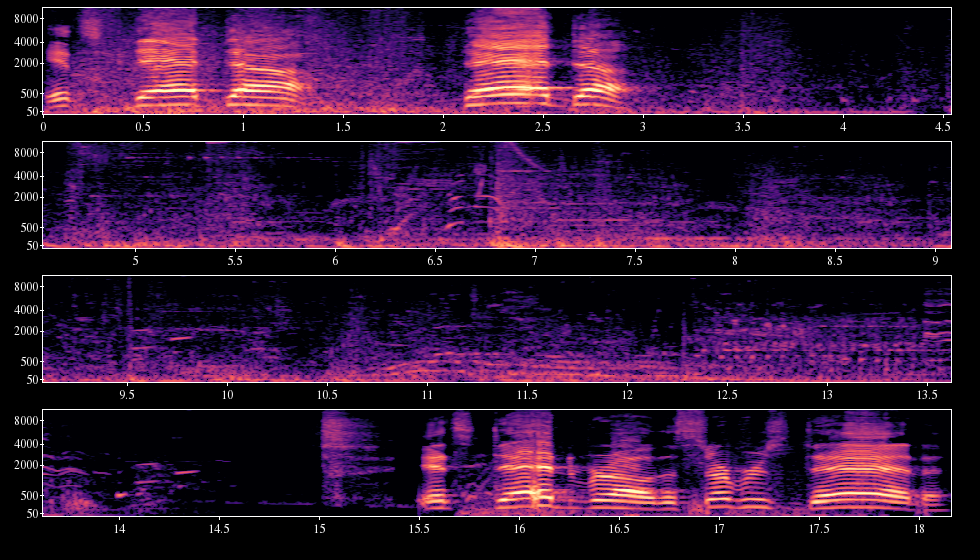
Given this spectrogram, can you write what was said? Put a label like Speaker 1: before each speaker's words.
Speaker 1: It's dead. Uh, dead. It's dead, bro. The server's dead.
